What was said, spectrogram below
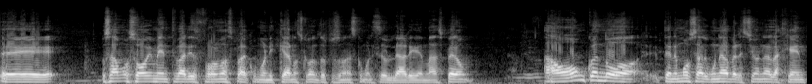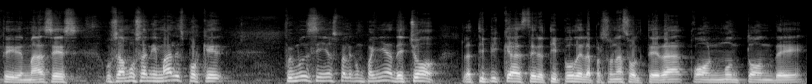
eh, usamos obviamente varias formas para comunicarnos con otras personas como el celular y demás, pero aun cuando tenemos alguna aversión a la gente y demás, es usamos animales porque fuimos diseñados para la compañía. De hecho, la típica estereotipo de la persona soltera con un montón de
